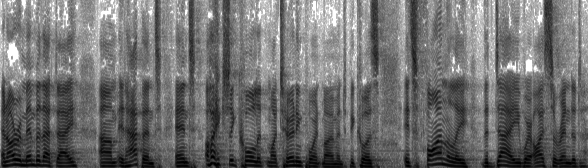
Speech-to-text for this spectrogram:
And I remember that day, um, it happened, and I actually call it my turning point moment because it's finally the day where I surrendered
